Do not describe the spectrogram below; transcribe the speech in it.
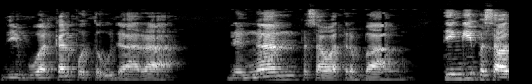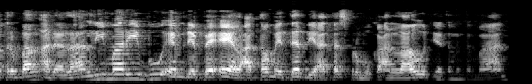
dibuatkan foto udara dengan pesawat terbang. Tinggi pesawat terbang adalah 5000 mdpl atau meter di atas permukaan laut ya teman-teman.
